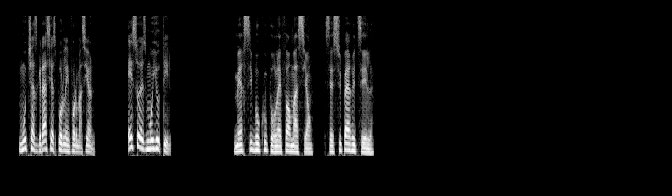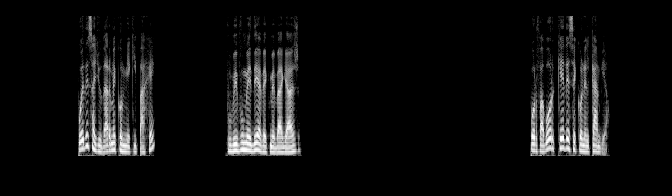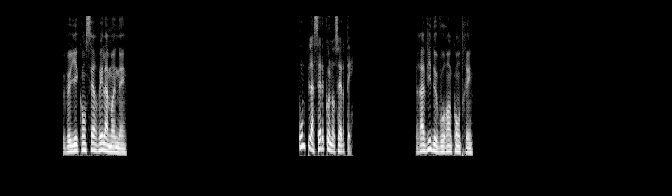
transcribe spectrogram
Muchas gracias por la información. Eso es muy útil. Merci beaucoup pour l'information. C'est super utile. ¿Puedes ayudarme con mi equipaje? Pouvez-vous m'aider avec mes bagages? Por favor, quédese con el cambio. Veuillez conserver la monnaie. Un placer conocerte. Ravi de vous rencontrer.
